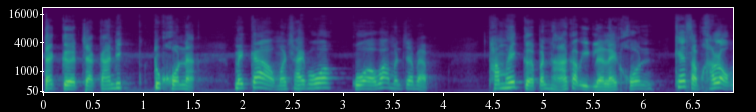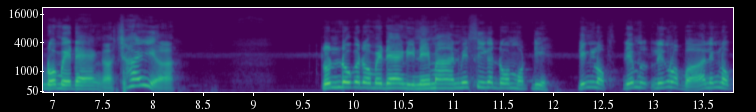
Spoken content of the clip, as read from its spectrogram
แต่เกิดจากการที่ทุกคนอะ ไม่กล้าออกมาใช้เพราะว่ากลัวว่ามันจะแบบทำให้เกิดปัญหากับอีกหลาย ๆ คน แค่สับขาหลอกโดนใบแดงเหรอใช่เหรอโรนโดก็โดนใบแดงดิเนมาร์เมสซี่ก็โดนหมดดิเลี้ยงหลบเลี้ยงเลี้ยงหลบเหรอเลี้ยงหลบ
